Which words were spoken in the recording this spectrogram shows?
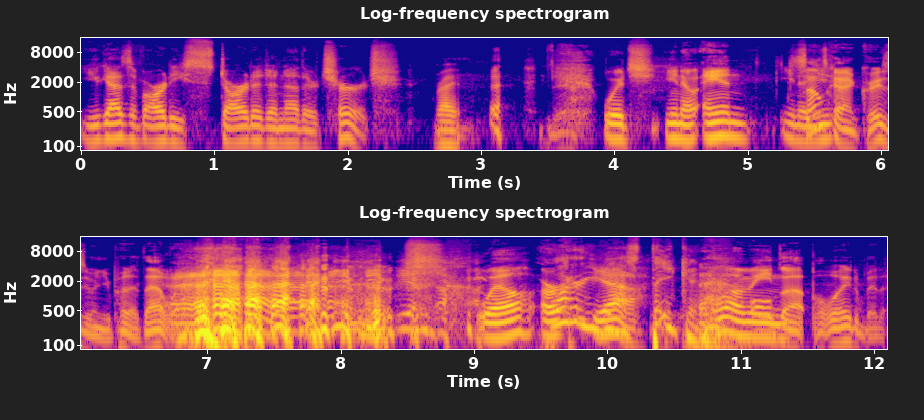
you guys have already started another church, Right. which you know, and you know, Sounds kind of crazy when you put it that way. well, or, what are you yeah. guys thinking? Well, I mean, Hold up. Wait a minute.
